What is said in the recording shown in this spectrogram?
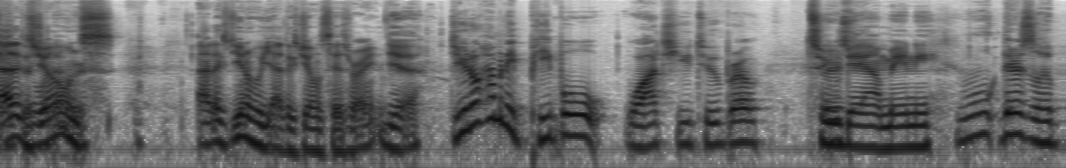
Alex whatever. Jones. Alex, you know who Alex Jones is, right? Yeah, Do you know how many people watch YouTube, bro? too There's- damn many. w- There's a bunch.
